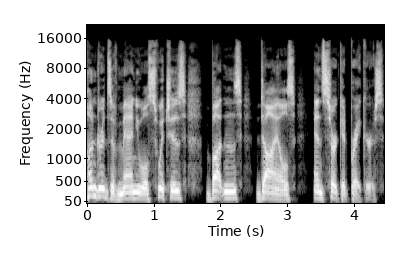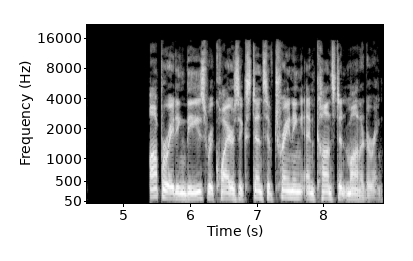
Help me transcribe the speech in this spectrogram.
hundreds of manual switches, buttons, dials, and circuit breakers. Operating these requires extensive training and constant monitoring.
